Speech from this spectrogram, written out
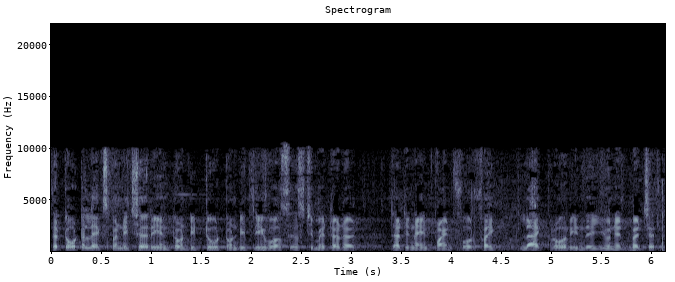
The total expenditure in 22-23 was estimated at 39.45 lakh crore in the Union budget.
